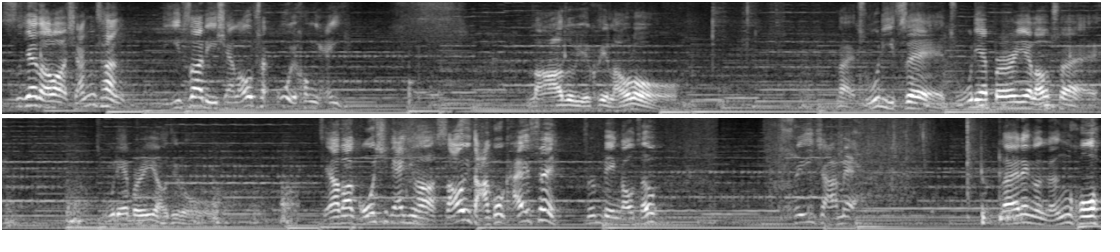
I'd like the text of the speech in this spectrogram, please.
时间到了，香肠、栗子啊那先捞出来，哦，好安逸。腊肉也可以捞了，来猪蹄子、猪脸板儿也捞出来，猪脸板儿也要得喽。这样把锅洗干净哈，烧一大锅开水，准备熬粥。水加满，来两个硬货，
